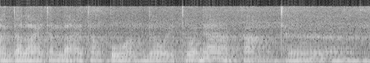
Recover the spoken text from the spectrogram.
อันตรายทั้งหลายทั้งปวงโดยทั่วหน้ากันเธอ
